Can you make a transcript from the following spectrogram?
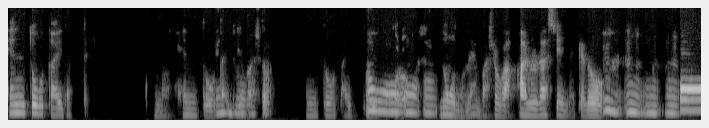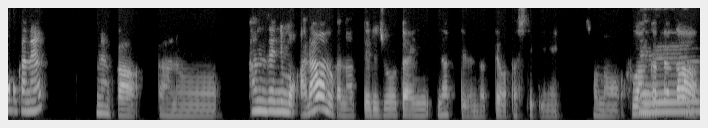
扁桃体だって。この扁桃体っていう場所。扁桃体っていうところ、脳のね、場所があるらしいんだけど、ここがね、なんか、あのー完全にもうアラームが鳴ってる状態になってるんだって、私的に。その不安型が、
